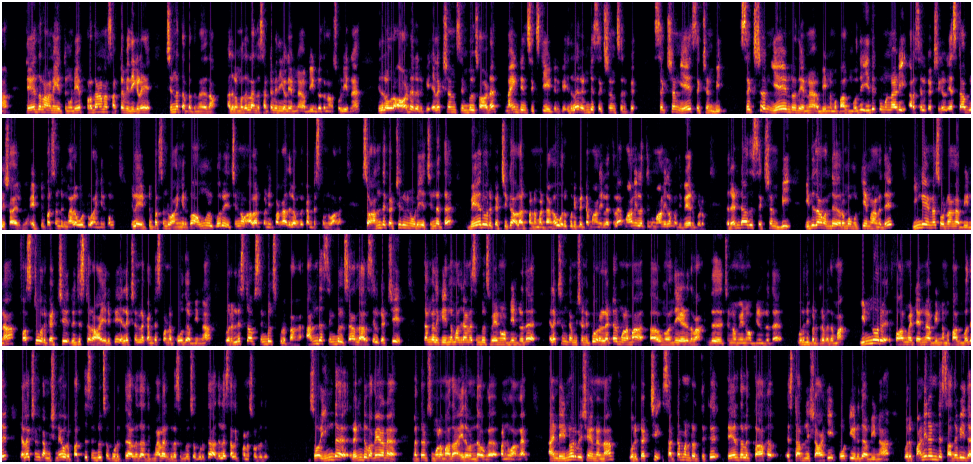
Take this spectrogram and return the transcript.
தேர்தல் ஆணையத்தினுடைய பிரதான சட்ட விதிகளே சின்னத்தை பத்தினது தான் அதுல முதல்ல அந்த சட்ட விதிகள் என்ன அப்படின்றத நான் சொல்லிடுறேன். இதுல ஒரு ஆர்டர் இருக்கு. Election symbols order nineteen sixty eight இருக்கு. இதுல ரெண்டு செக்ஷன்ஸ் இருக்கு. Section A section B section ஏன்றது என்ன அப்படின்னு நம்ம பார்க்கும்போது இதுக்கு முன்னாடி அரசியல் கட்சிகள் எஸ்டாப்ளிஷ் ஆயிருக்கும். எட்டு பர்சன்ட்டுக்கு மேல ஓட்டு வாங்கியிருக்கும். இல்ல எட்டு பர்சன்ட் வாங்கியிருக்கும். அவங்களுக்கு ஒரு சின்னம் அலாட் பண்ணியிருப்பாங்க அதுல அவங்க கண்டெஸ்ட் பண்ணுவாங்க. ஸோ அந்த கட்சிகளினுடைய சின்னத்தை வேறொரு கட்சிக்கு அலாட் பண்ண மாட்டாங்க. ஒரு குறிப்பிட்ட மாநிலத்துல மாநிலத்துக்கு மாநிலம் அது வேறுபடும். ரெண்டாவது செக்ஷன் பி இதுதான் வந்து ரொம்ப முக்கியமானது. இங்க என்ன சொல்றாங்க அப்படின்னா ஃபர்ஸ்ட் ஒரு கட்சி ரிஜிஸ்டர் ஆயிருக்கு எலெக்ஷன்ல கண்டெஸ்ட் பண்ண போகுது அப்படின்னா ஒரு லிஸ்ட் ஆஃப் சிம்பிள்ஸ் கொடுப்பாங்க. அந்த சிம்பிள்ஸை அந்த அரசியல் கட்சி தங்களுக்கு இந்த மாதிரியான சிம்பிள்ஸ் வேணும் அப்படின்றத எலெக்ஷன் கமிஷனுக்கு ஒரு லெட்டர் மூலமா அவங்க வந்து எழுதலாம். இந்த சின்னம் வேணும் அப்படின்றத உறுதிப்படுத்துற விதமா. இன்னொரு ஃபார்மேட் என்ன அப்படின்னு நம்ம பார்க்கும்போது எலெக்ஷன் கமிஷனே ஒரு பத்து சிம்பிள்ஸை கொடுத்து அல்லது அதுக்கு மேலே இருக்கிற சிம்பிள்ஸை கொடுத்து அதில் செலக்ட் பண்ண சொல்றது. ஸோ இந்த ரெண்டு வகையான மெத்தட்ஸ் மூலமாக தான் இதை வந்து அவங்க பண்ணுவாங்க. அண்ட் இன்னொரு விஷயம் என்னன்னா ஒரு கட்சி சட்டமன்றத்துக்கு தேர்தலுக்காக எஸ்டாப்ளிஷ் ஆகி போட்டியிடுது அப்படின்னா ஒரு பனிரெண்டு சதவீத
